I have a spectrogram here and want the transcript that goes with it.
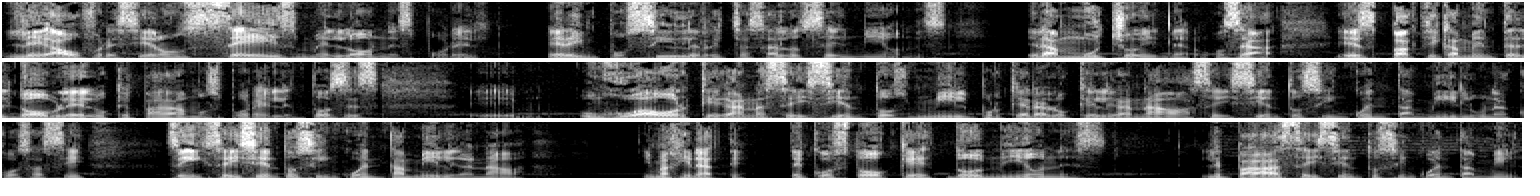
Le ofrecieron 6 melones por él. Era imposible rechazar los 6 millones. Era mucho dinero. O sea, es prácticamente el doble de lo que pagamos por él. Entonces, un jugador que gana 600 mil, porque era lo que él ganaba, 650 mil, una cosa así. Sí, 650 mil ganaba. Imagínate, te costó que 2 millones, le pagas 650 mil.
